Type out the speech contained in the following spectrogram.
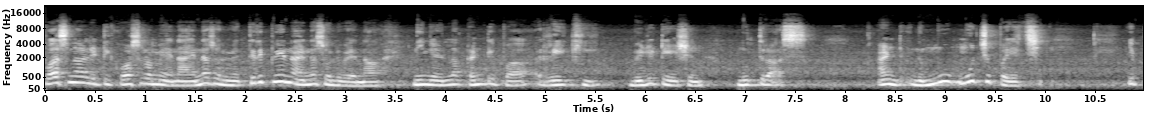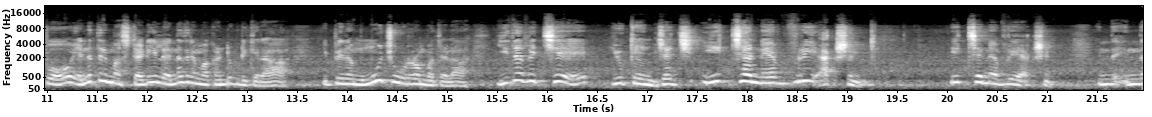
பர்சனாலிட்டிக்கோசரமே நான் என்ன சொல்லுவேன்? திருப்பியும் நான் என்ன சொல்லுவேன்னா நீங்கள் எல்லாம் கண்டிப்பாக ரேக்கி மெடிடேஷன் முத்ராஸ் அண்ட் இந்த மூ மூச்சு பயிற்சி இப்போது என்ன தெரியுமா ஸ்டடியில் என்ன தெரியுமா கண்டுபிடிக்கிறா? இப்போ நம்ம மூச்சு விடுறோம் பார்த்தலா இதை வச்சே you can judge each and every action each and every action இந்த இந்த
